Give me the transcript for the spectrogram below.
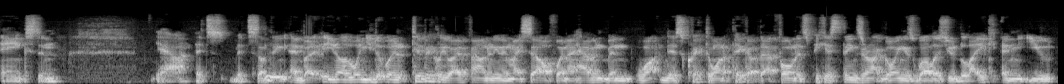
angst and yeah, it's it's something. And but you know when you do when, typically I've found even myself when I haven't been as quick to want to pick up that phone, it's because things are not going as well as you'd like, and you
